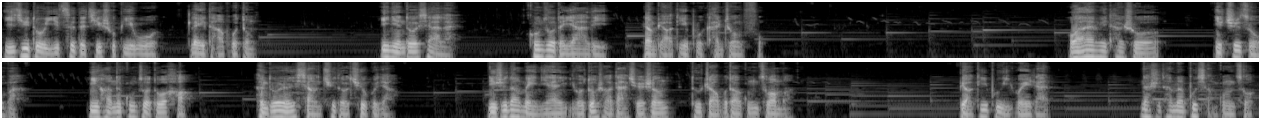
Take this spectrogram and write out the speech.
一季度一次的基础比武，雷打不动。一年多下来。工作的压力让表弟不堪重负，我安慰他说：“你知足吧，银行的工作多好，很多人想去都去不了。你知道每年有多少大学生都找不到工作吗？”表弟不以为然：“那是他们不想工作，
